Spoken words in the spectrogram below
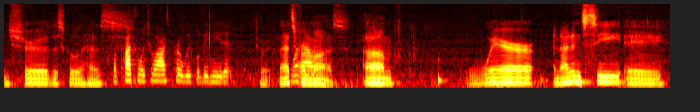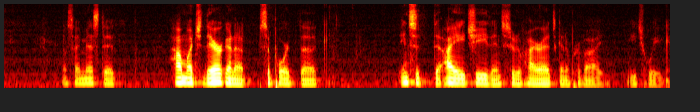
ensure the school has. Approximately two hours per week will be needed. to it. That's One from hour. us. Um, where, and I didn't see a, unless I missed it, how much they're gonna support the insti- the IHE, the Institute of Higher Ed, is gonna provide each week.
